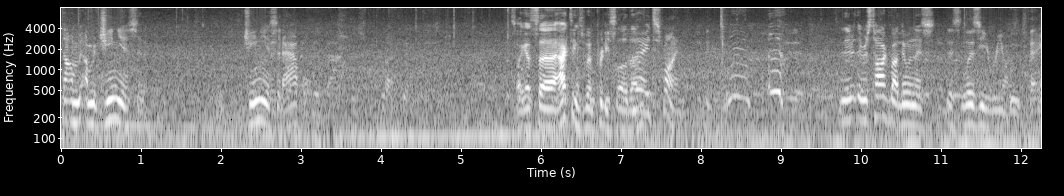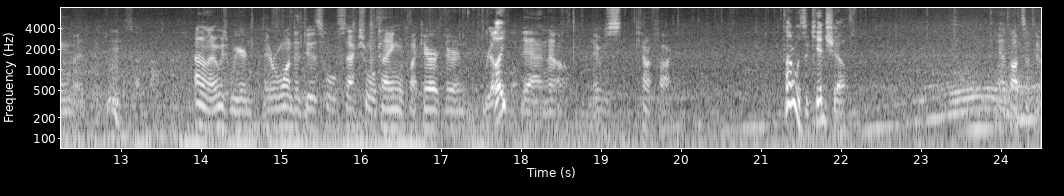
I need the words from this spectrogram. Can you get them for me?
No, I'm, I'm a genius at genius at Apple. So I guess uh, acting's been pretty slow No, then. it's fine. Eh, eh. There, there was talk about doing this this Lizzie reboot thing, but hmm, I don't know. It was weird. They were wanting to do this whole sexual thing with my character, and Really? yeah, no, it was kind of fucked. I thought it was a kid show. Yeah, I thought so too.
